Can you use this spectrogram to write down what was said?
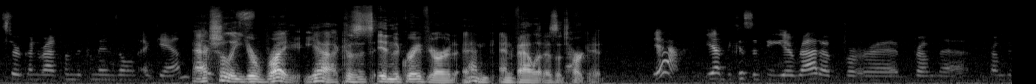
Syr Konrad from the command zone again. Actually, you're right. Yeah, because it's in the graveyard and and valid as a target. Yeah, yeah, because of the errata for uh, from the from the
